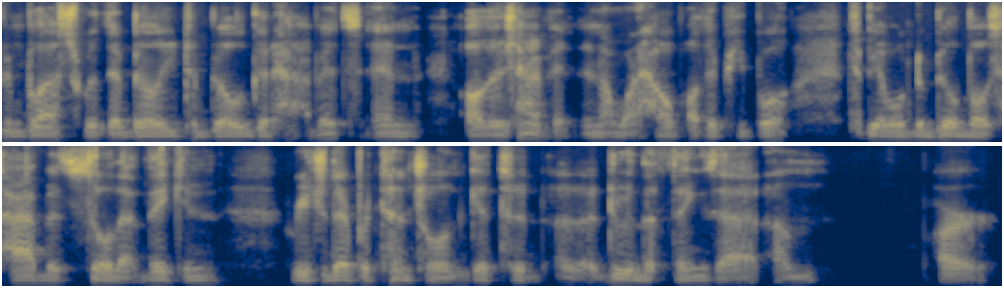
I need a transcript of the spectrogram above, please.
been blessed with the ability to build good habits and others haven't and i want to help other people to be able to build those habits so that they can reach their potential and get to uh, doing the things that um, are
